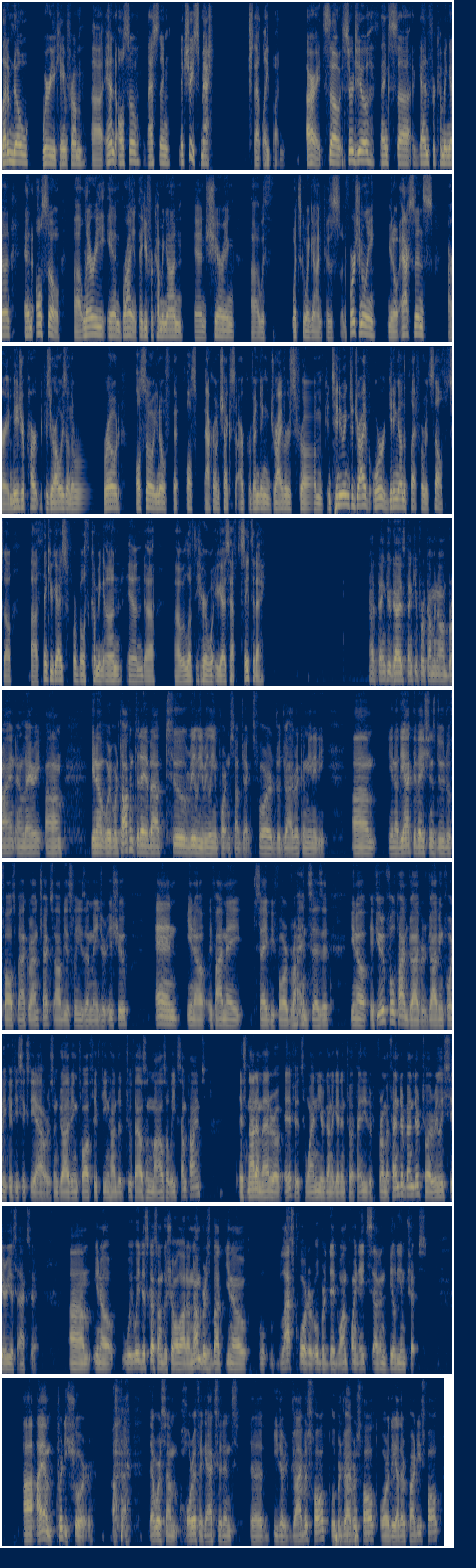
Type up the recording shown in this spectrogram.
Let them know where you came from. Uh, and also, last thing, make sure you smash that like button. All right. So, Sergio, thanks uh, again for coming on. And also, uh, Larry and Brian, thank you for coming on and sharing uh, with what's going on. Because unfortunately, you know, accidents are a major part because you're always on the road. Also, you know, f- false background checks are preventing drivers from continuing to drive or getting on the platform itself. So, uh, thank you guys for both coming on, and uh, uh, we'd love to hear what you guys have to say today. Uh, thank you, guys. Thank you for coming on, Brian and Larry. Um, you know, we're, we're talking today about two really, really important subjects for the driver community. Um, you know, the activations due to false background checks obviously is a major issue. And, you know, if I may say before Brian says it, you know, if you're a full-time driver driving 40, 50, 60 hours and driving 12, 1500, 2000 miles a week sometimes, it's not a matter of if, it's when you're going to get into a either from a fender bender to a really serious accident. Um, you know, we, we discuss on the show a lot of numbers, but you know, last quarter Uber did 1.87 billion trips. Uh, I am pretty sure there were some horrific accidents uh, either driver's fault, Uber driver's fault, or the other party's fault.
